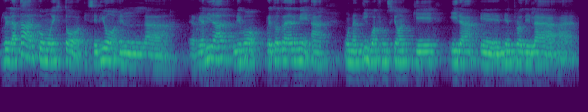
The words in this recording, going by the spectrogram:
relatar cómo esto se dio en la realidad, debo retrotraerme a una antigua función que era eh, dentro de la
